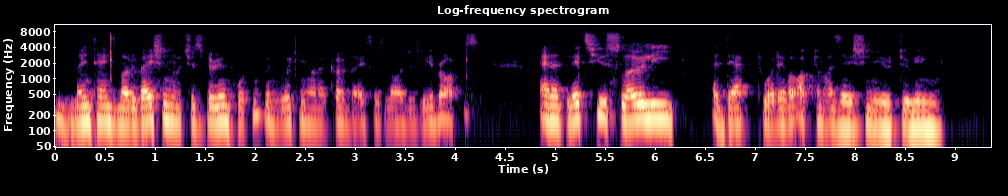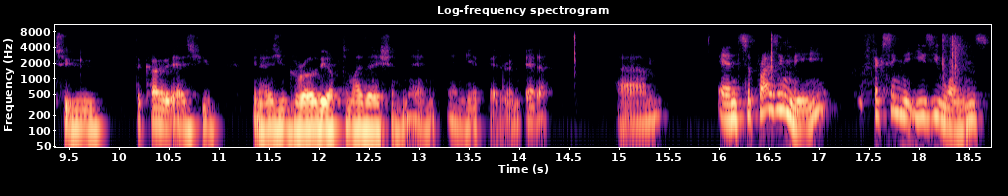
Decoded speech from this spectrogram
maintains motivation, which is very important when working on a code base as large as LibreOffice. And it lets you slowly adapt whatever optimization you're doing to the code as you you know as you grow the optimization and and get better and better. Um, and surprisingly, fixing the easy ones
